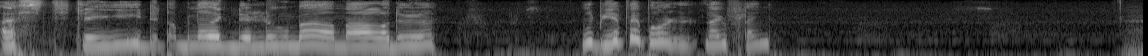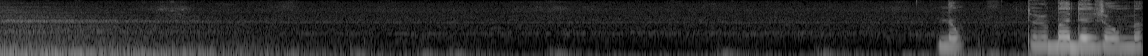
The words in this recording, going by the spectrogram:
Astéroïde blague de Luma marre de. J'ai bien fait pour Lifeline. Non, toujours pas de jambes.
